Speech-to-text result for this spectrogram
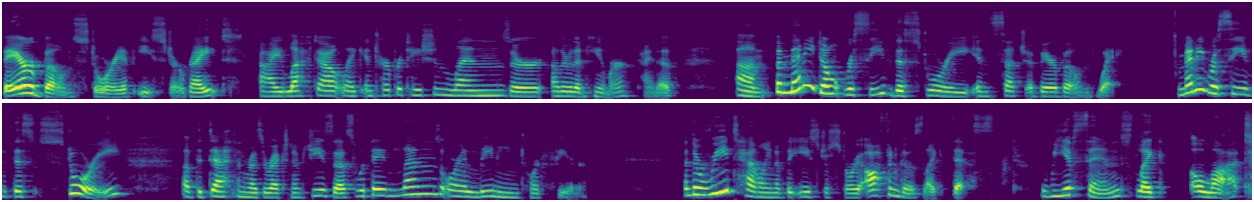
bare bones story of Easter, right? I left out like interpretation lens or other than humor, kind of. Um, but many don't receive this story in such a bare boned way. Many receive this story of the death and resurrection of Jesus with a lens or a leaning toward fear. And the retelling of the Easter story often goes like this We have sinned, like a lot.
